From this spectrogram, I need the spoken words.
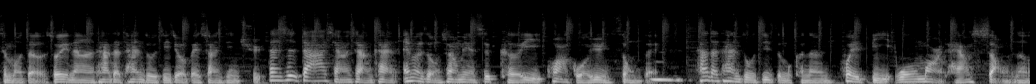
什么的，所以呢，它的碳足迹就有被算进去。但是大家想想看，Amazon 上面是可以跨国运送的，它的碳足迹怎么可能会比 Walmart 还要少呢？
